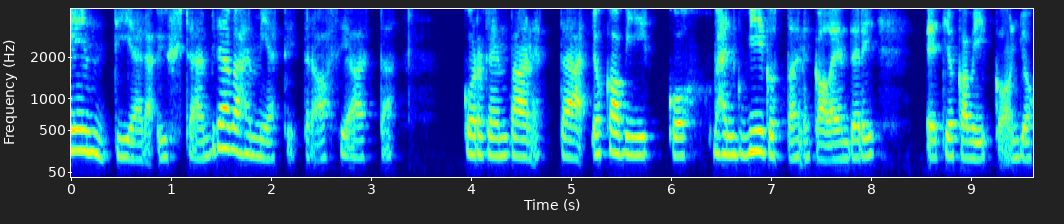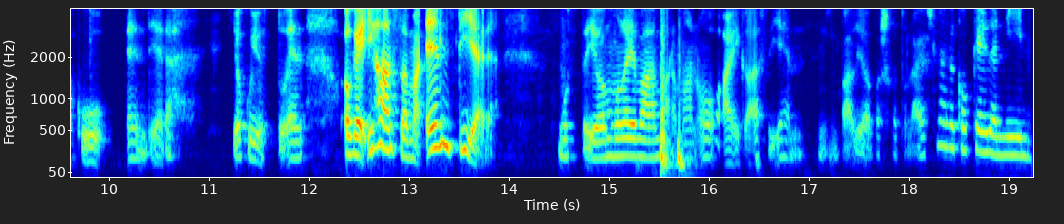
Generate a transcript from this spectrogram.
En tiedä yhtään. Pitää vähän miettiä tätä asiaa, että korkeintaan, että joka viikko, vähän niin kuin viikoittainen kalenteri, että joka viikko on joku, en tiedä, joku juttu. En, okei, ihan sama, en tiedä. Mutta joo, mulla ei vaan varmaan ole aikaa siihen niin paljon, koska tulee jos näitä kokeita niin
